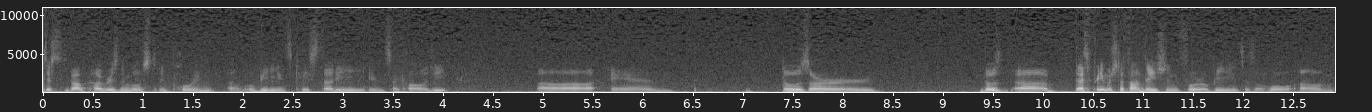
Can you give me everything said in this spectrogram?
just about covers the most important um, obedience case study in psychology, uh, and those are those uh, that's pretty much the foundation for obedience as a whole. Um,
